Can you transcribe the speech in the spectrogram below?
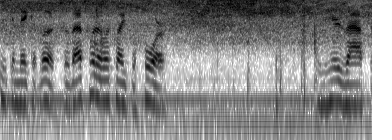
we can make it look. So that's what it looked like before. Here's after.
